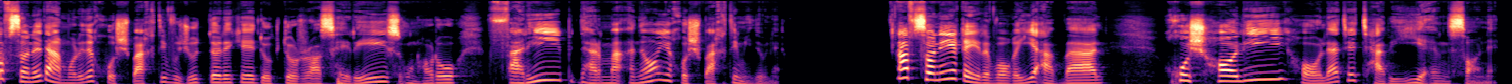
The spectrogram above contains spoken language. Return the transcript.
افسانه در مورد خوشبختی وجود داره که دکتر راس هریس اونها رو فریب در معنای خوشبختی می‌دونه. افسانه غیرواقعی اول خوشحالی حالت طبیعی انسانه.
